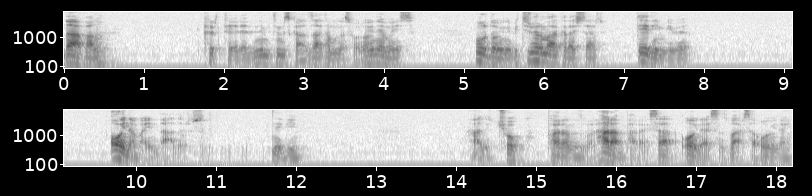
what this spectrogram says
Ne yapalım? 40 TL limitimiz kaldı. Zaten bundan sonra oynayamayız. Burada oyunu bitiriyorum arkadaşlar. Dediğim gibi oynamayın daha doğrusu. Ne diyeyim? Hani çok paranız var. Haram paraysa oynarsınız. Varsa oynayın.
